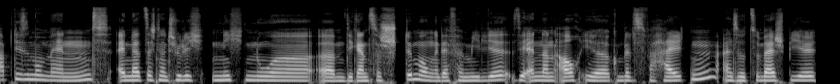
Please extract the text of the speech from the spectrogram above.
Ab diesem Moment ändert sich natürlich nicht nur ähm, die ganze Stimmung in der Familie, sie ändern auch ihr komplettes Verhalten. Also zum Beispiel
